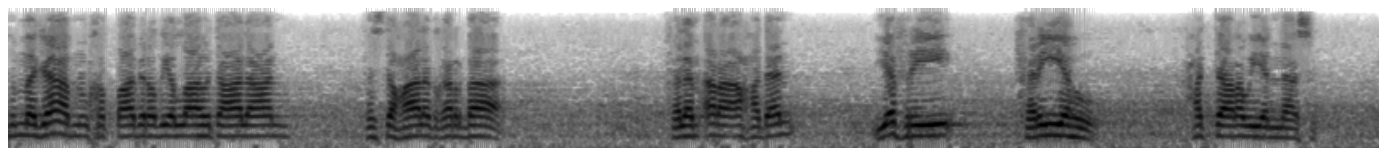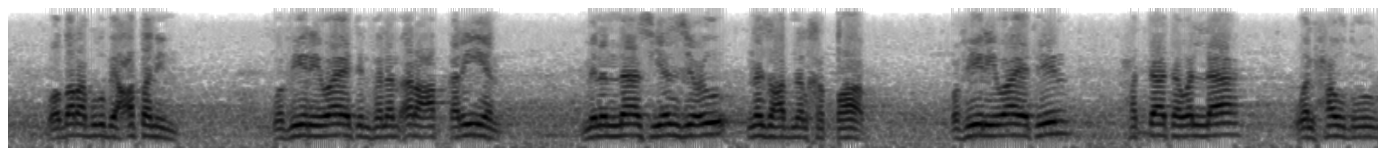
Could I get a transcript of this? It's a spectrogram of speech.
ثم جاء ابن الخطاب رضي الله تعالى عنه فاستحالت غربا فلم أرى أحدا يفري فريه حتى روي الناس وضربوا بعطن. وفي رواية فلم أرى عبقريا من الناس ينزع نزع ابن الخطاب. وفي رواية حتى تولى والحوض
